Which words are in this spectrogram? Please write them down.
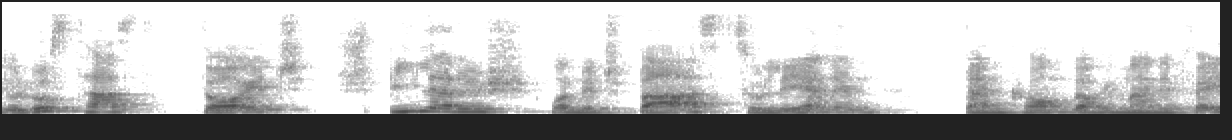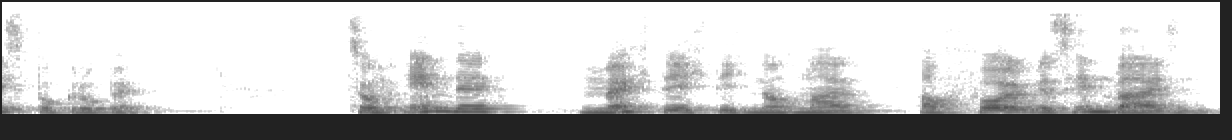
du Lust hast, Deutsch spielerisch und mit Spaß zu lernen, dann komm doch in meine Facebook-Gruppe. Zum Ende möchte ich dich nochmal auf Folgendes hinweisen.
